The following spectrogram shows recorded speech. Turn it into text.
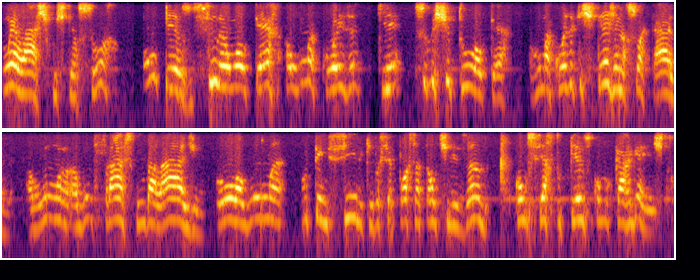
um elástico extensor ou um peso, se não um alter, alguma coisa que substitua o alter, alguma coisa que esteja na sua casa, algum, algum frasco, embalagem ou alguma utensílio que você possa estar utilizando com certo peso como carga extra.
